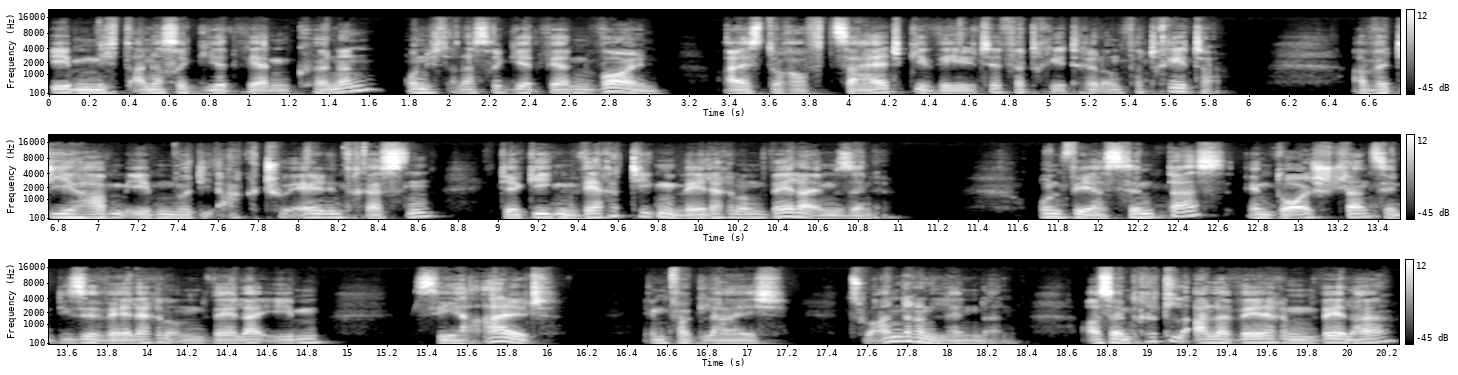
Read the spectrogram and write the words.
eben nicht anders regiert werden können und nicht anders regiert werden wollen, als durch auf Zeit gewählte Vertreterinnen und Vertreter. Aber die haben eben nur die aktuellen Interessen der gegenwärtigen Wählerinnen und Wähler im Sinne. Und wer sind das? In Deutschland sind diese Wählerinnen und Wähler eben sehr alt im Vergleich zu anderen Ländern. Also ein Drittel aller Wählerinnen und Wähler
